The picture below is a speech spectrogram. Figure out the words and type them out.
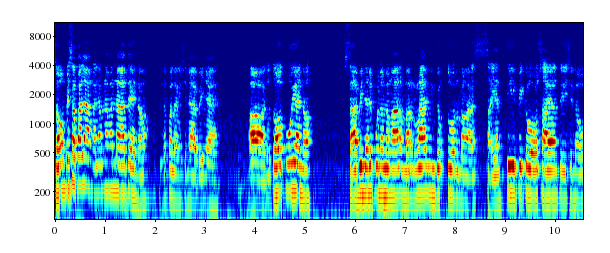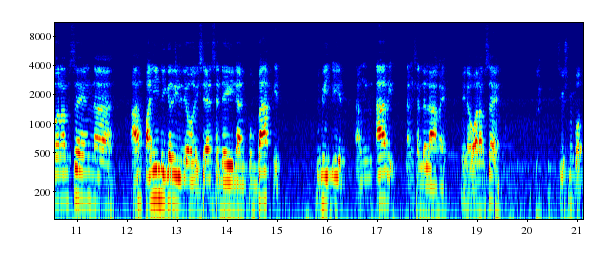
So, umpisa pa lang, alam naman natin, no? Umpisa pa lang sinabi niya. Ah, totoo po yan, no? Sabi na rin po ng mga maraming doktor, mga scientifico, scientists, you know what I'm saying, na ang paninigarilyo isa yan sa dahilan kung bakit lumiliit ang ari ng isang lalaki. You know what I'm saying? Excuse me po.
